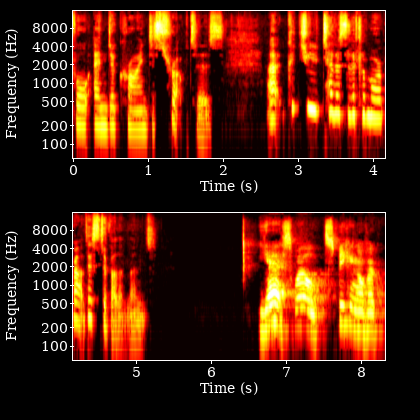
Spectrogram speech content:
for endocrine disruptors. Uh, could you tell us a little more about this development? Yes, well, speaking of a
